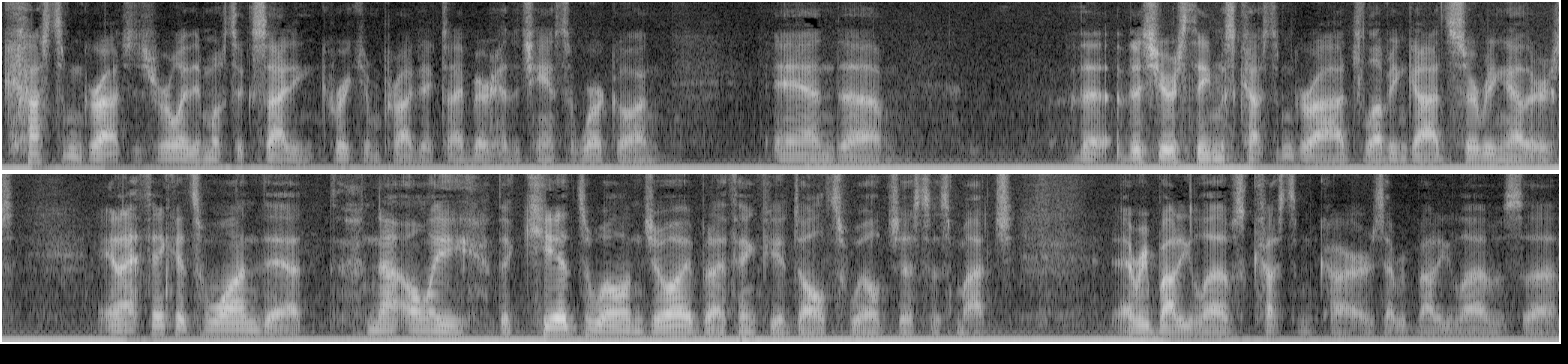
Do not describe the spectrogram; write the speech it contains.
Custom Garage is really the most exciting curriculum project I've ever had the chance to work on. And um, the this year's theme is Custom Garage, loving God, serving others. And I think it's one that not only the kids will enjoy, but I think the adults will just as much. Everybody loves custom cars. Everybody loves uh,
